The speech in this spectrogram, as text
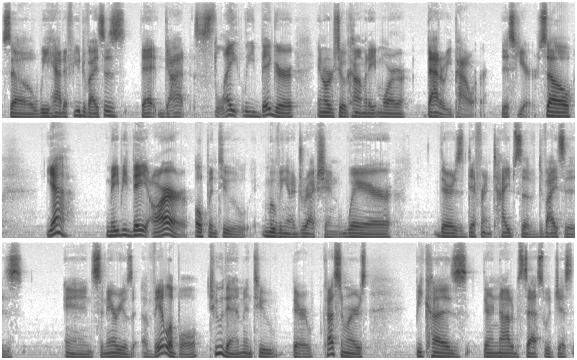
So we had a few devices that got slightly bigger in order to accommodate more battery power this year. So, yeah, maybe they are open to moving in a direction where there's different types of devices and scenarios available to them and to their customers because they're not obsessed with just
